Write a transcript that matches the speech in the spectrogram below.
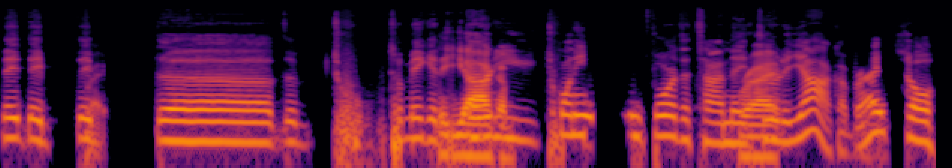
They, they, they, right. the, the, to make it the 30, 20, 24 at the time, they right. threw to Jakob, right? So,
